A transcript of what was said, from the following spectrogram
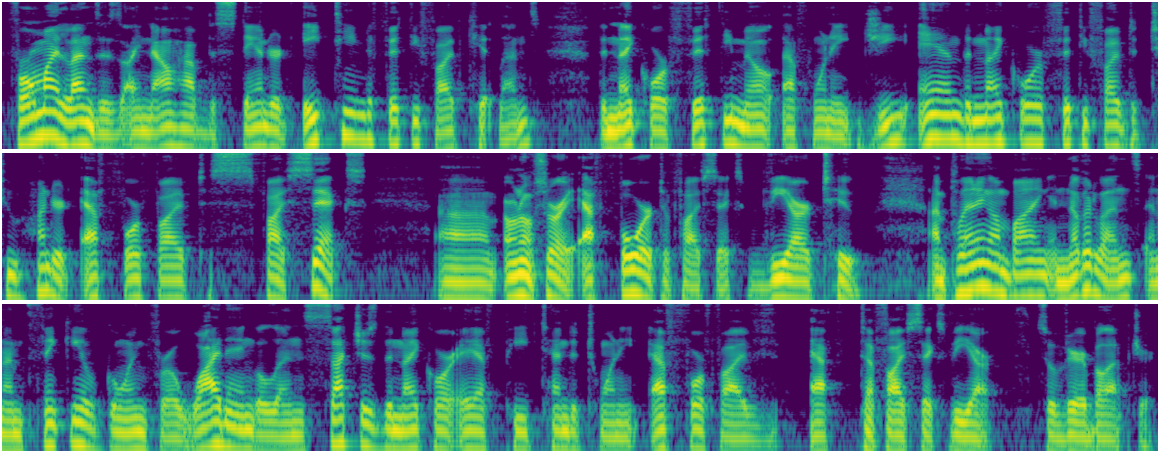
For my lenses, I now have the standard 18 to 55 kit lens, the Nikkor 50mm f1.8G, and the Nikkor 55 to 200 f4.5 to 5.6 um, or no, sorry, f4 to 5.6 VR2. I'm planning on buying another lens, and I'm thinking of going for a wide-angle lens such as the Nikkor AFP 10 to 20 f4.5 f to 5.6 VR, so variable aperture.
